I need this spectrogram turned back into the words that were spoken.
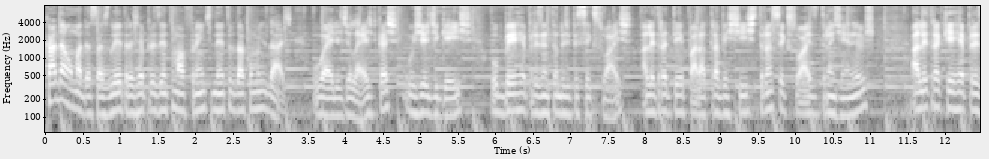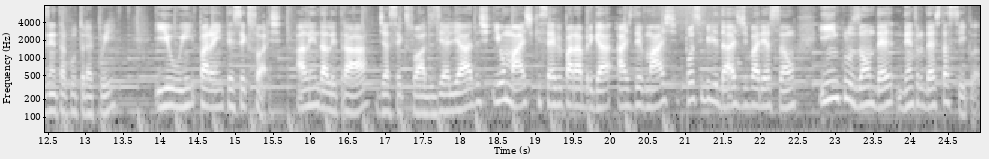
Cada uma dessas letras representa uma frente dentro da comunidade. O L de lésbicas, o G de gays, o B representando os bissexuais, a letra T para travestis, transexuais e transgêneros, a letra Q representa a cultura queer e o I para intersexuais, além da letra A de assexuados e aliados e o mais que serve para abrigar as demais possibilidades de variação e inclusão de dentro desta sigla.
